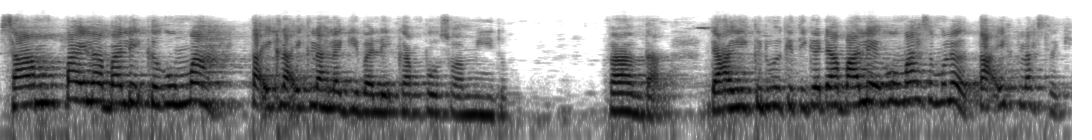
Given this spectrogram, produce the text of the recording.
Sampailah balik ke rumah. Tak ikhlas-ikhlas lagi balik kampung suami tu. Faham tak? Dah hari kedua, ketiga dah balik rumah semula. Tak ikhlas lagi.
